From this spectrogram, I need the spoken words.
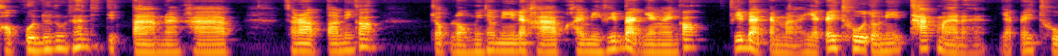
ขอบคุณทุกท่านที่ติดตามนะครับสำหรับตอนนี้ก็จบลงเพียงเท่านี้นะครับ ใครมี feedback ยังไงก็ feedback กันมา อยากได้ tool ตัวนี้ทักมานะฮะ อยากได้ tool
